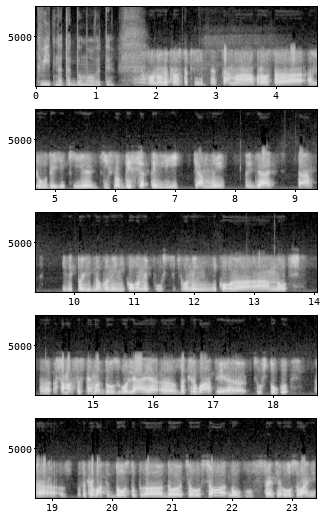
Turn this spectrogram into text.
квітне, так би мовити. Воно не просто квітне, там просто люди, які дійсно десятиліттями сидять там, і відповідно вони нікого не пустять. Вони нікого, ну сама система дозволяє закривати цю штуку. Е, закривати доступ е, до цього всього, ну в сенсі голосування.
